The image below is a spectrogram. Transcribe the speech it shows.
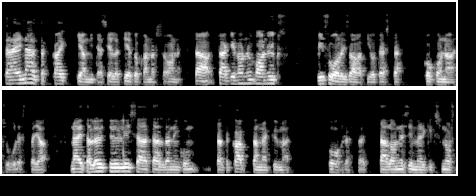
tämä ei näytä kaikkea, mitä siellä tietokannassa on. Tämä, tämäkin on vain yksi visualisaatio tästä kokonaisuudesta ja näitä löytyy lisää tältä, niin kuin, tältä karttanäkymä kohdasta. Täällä on esimerkiksi nost,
